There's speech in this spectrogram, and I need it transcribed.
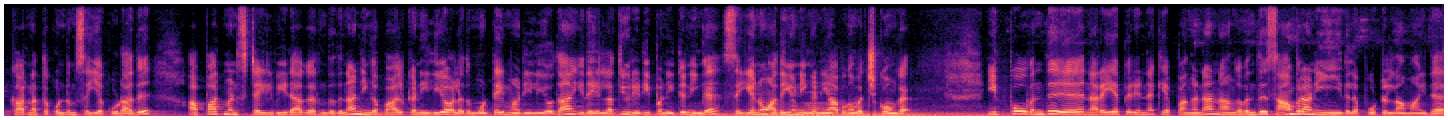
எக்காரணத்தை கொண்டும் செய்யக்கூடாது. அப்பார்ட்மெண்ட் ஸ்டைல் வீடாக இருந்ததுன்னா நீங்கள் பால்கனிலேயோ அல்லது மொட்டை மாடியிலையோ தான் இதை எல்லாத்தையும் ரெடி பண்ணிவிட்டு நீங்கள் செய்யணும். அதையும் நீங்கள் ஞாபகம் வச்சுக்கோங்க. இப்போது வந்து நிறைய பேர் என்ன கேட்பாங்கன்னா நாங்கள் வந்து சாம்பிராணி இதில் போட்டுடலாமா இதை?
